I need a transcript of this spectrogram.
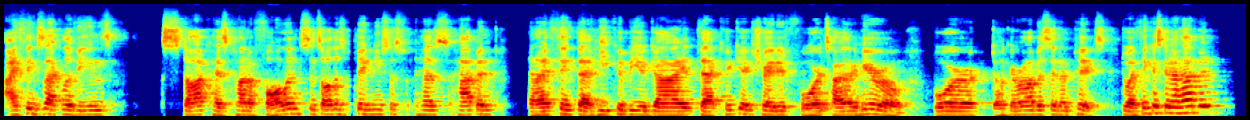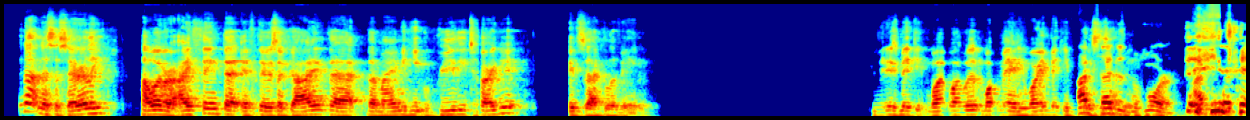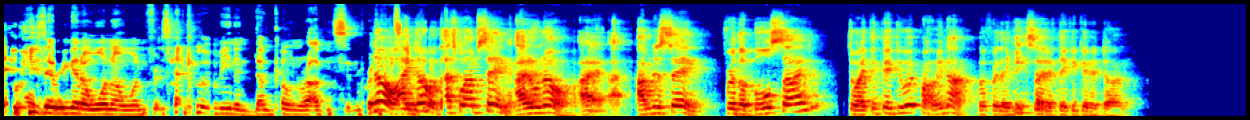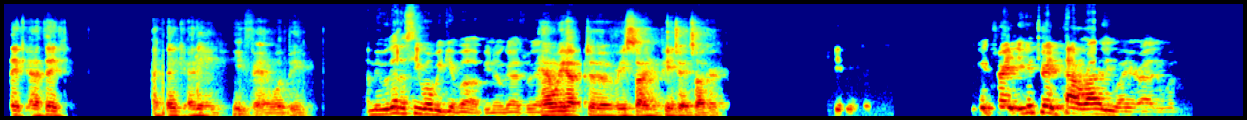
I think Zach LaVine's stock has kind of fallen since all this big news has, has happened, and I think that he could be a guy that could get traded for Tyler Herro, for Duncan Robinson and picks. Do I think it's going to happen? Not necessarily. However, I think that if there's a guy that the Miami Heat really target, it's Zach LaVine. He's making what? What? What? what Manny? Why are you making? I've said at this me? before. he, said, he said we got a one on one for Zach LaVine and Duncan Robinson. bro. No, I don't. That's what I'm saying. I don't know. I, I I'm just saying for the Bulls side, do I think they do it? Probably not. But for the Heat side, if they could get it done, I think I think I think any Heat fan would be. I mean, we got to see what we give up, you know, guys. We gotta- And we have to re-sign PJ Tucker. you can trade. You can trade Pat Riley while you're at it. With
